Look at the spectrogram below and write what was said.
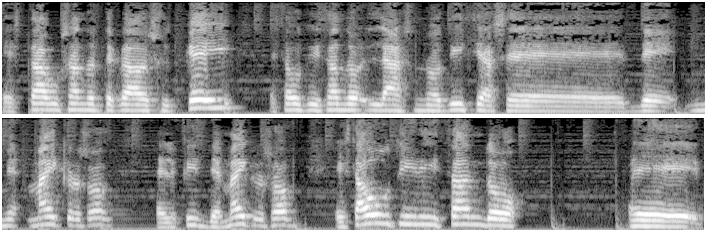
está usando el teclado de SwiftKey, está utilizando las noticias eh, de Microsoft, el feed de Microsoft, está utilizando eh,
